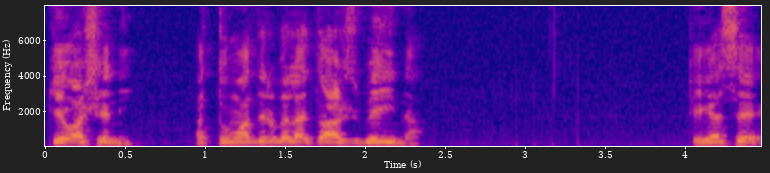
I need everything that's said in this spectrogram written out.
কেউ আসেনি। আর তোমাদের বেলায় তো আসবেই না। ঠিক আছে?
